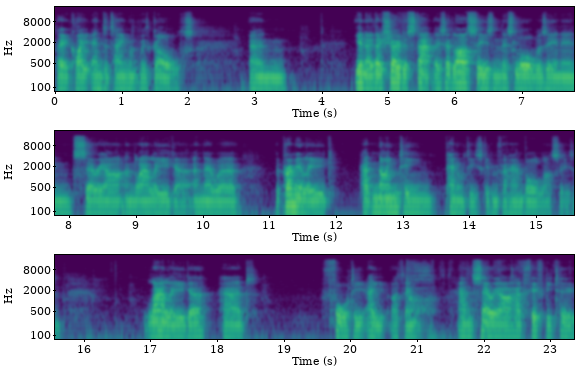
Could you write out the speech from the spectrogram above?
they equate entertainment with goals, and you know they showed a stat. They said last season this law was in in Serie A and La Liga, and there were the Premier League had 19 penalties given for handball last season. La Liga had 48, I think, and Serie A had 52.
